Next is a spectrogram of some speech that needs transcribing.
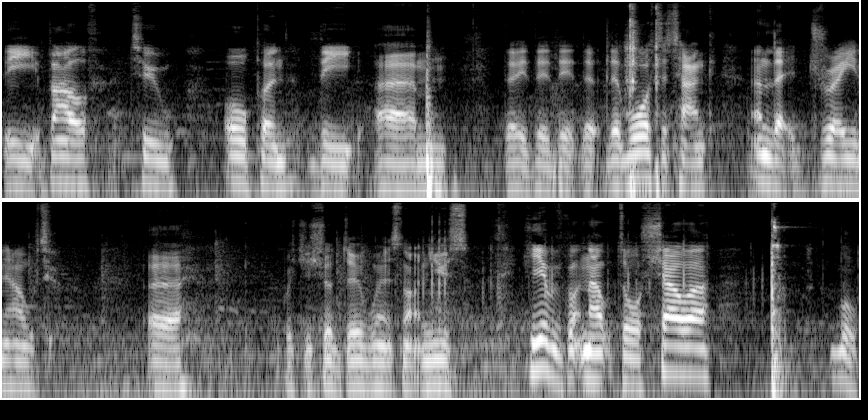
the valve to open the, um, the, the, the, the, water tank and let it drain out, uh, which you should do when it's not in use. Here we've got an outdoor shower. Whoa.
